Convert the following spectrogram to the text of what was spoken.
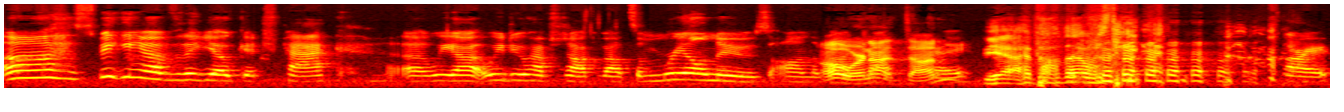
Uh, speaking of the Jokic pack, uh, we got we do have to talk about some real news on the. Oh, we're not done? today. Yeah, I thought that was the Sorry.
